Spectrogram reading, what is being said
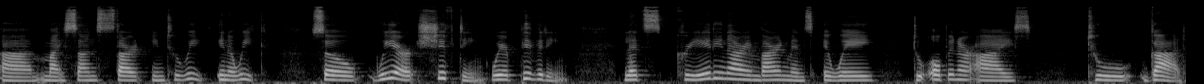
uh, my sons start in two week in a week. So we are shifting, we're pivoting. Let's create in our environments a way to open our eyes to God.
